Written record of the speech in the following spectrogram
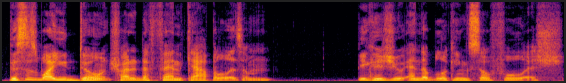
this is why you don't try to defend capitalism, because you end up looking so foolish.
